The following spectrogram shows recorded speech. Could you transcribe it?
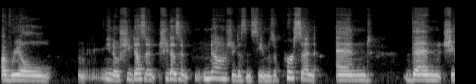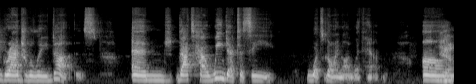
a real you know she doesn't she doesn't know she doesn't see him as a person and then she gradually does. And that's how we get to see what's going on with him. Um yeah.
